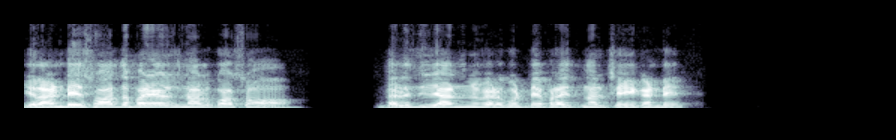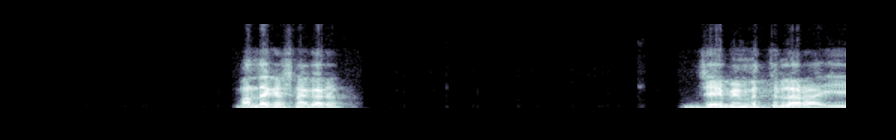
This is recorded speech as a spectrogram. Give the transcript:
ఇలాంటి స్వార్థ ప్రయోజనాల కోసం దళిత జాతిని విడగొట్టే ప్రయత్నాలు చేయకండి. మందకృష్ణ గారు జేబీ మిత్రులారా ఈ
